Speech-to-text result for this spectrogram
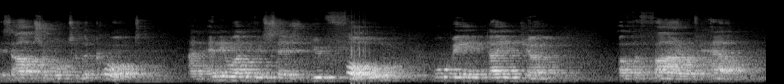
is answerable to the court. And anyone who says, you fall, will be in danger of the fire of hell.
